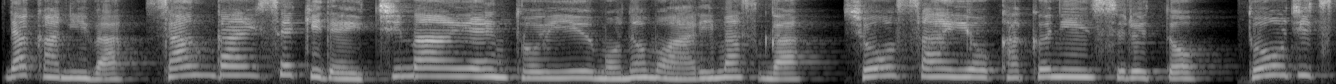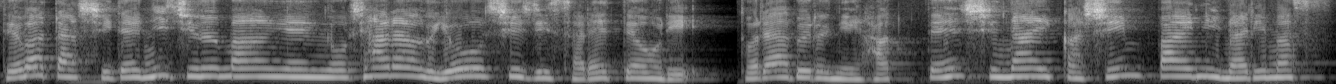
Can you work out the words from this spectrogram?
中には3階席で1万円というものもありますが、詳細を確認すると、当日手渡しで20万円を支払うよう指示されており、トラブルに発展しないか心配になります。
